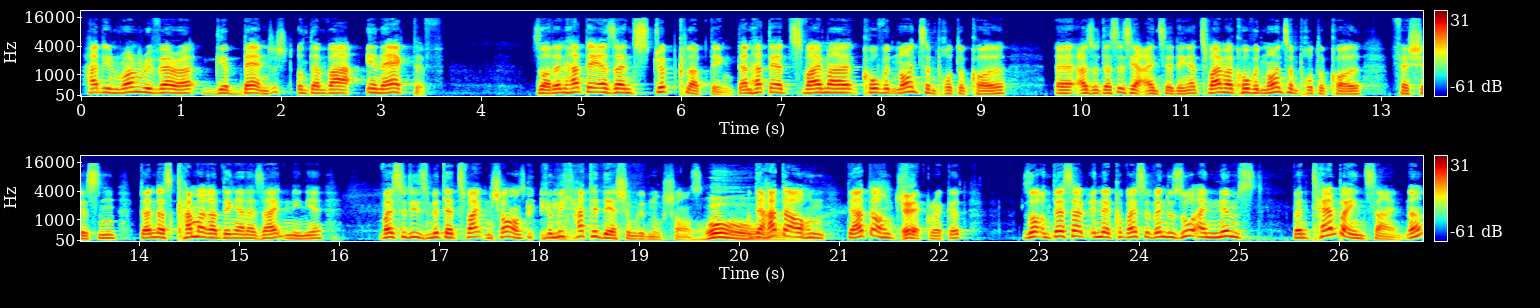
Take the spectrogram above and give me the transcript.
hat ihn Ron Rivera gebencht und dann war inactive. So, dann hatte er sein Strip Club Ding. Dann hat er zweimal Covid-19-Protokoll, äh, also das ist ja eins der Dinger, zweimal Covid-19-Protokoll verschissen. Dann das Kamerading an der Seitenlinie. Weißt du, dieses mit der zweiten Chance, für mich hatte der schon genug Chancen. Und der hatte auch einen, der hatte auch einen Track Record. So, und deshalb in der, weißt du, wenn du so einen nimmst, wenn Tampa ihn signed, ne?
